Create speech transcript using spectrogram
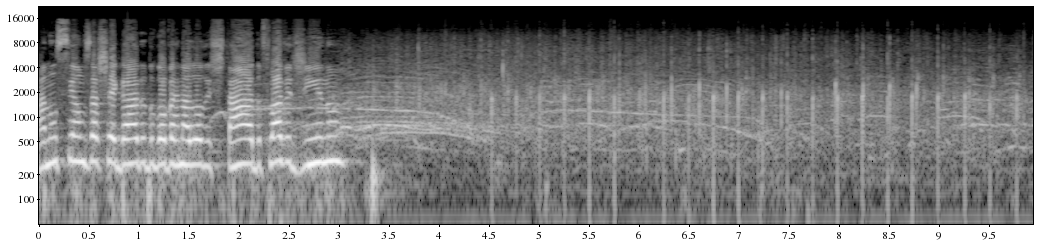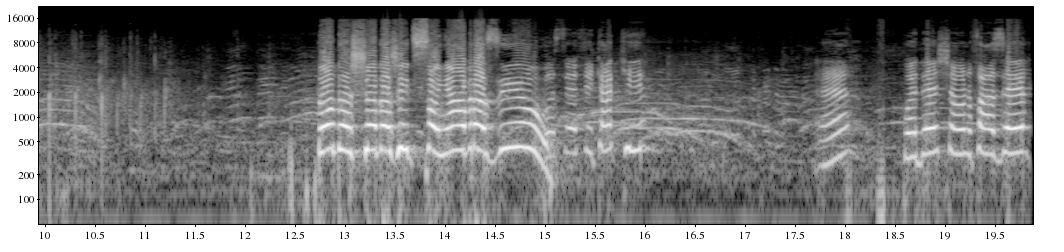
Anunciamos a chegada do governador do estado, Flávio Dino. Estão deixando a gente sonhar, Brasil! Você fica aqui. É? Pois deixa eu fazer.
